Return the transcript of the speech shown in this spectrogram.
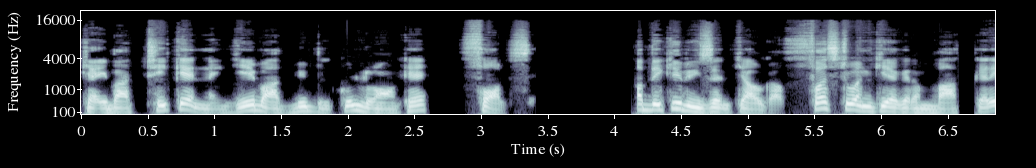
क्या ये बात ठीक है? नहीं, ये बात भी बिल्कुल रॉन्ग है फॉल्स है। अब देखिए रीजन क्या होगा। फ़र्स्ट वन की अगर हम बात करें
